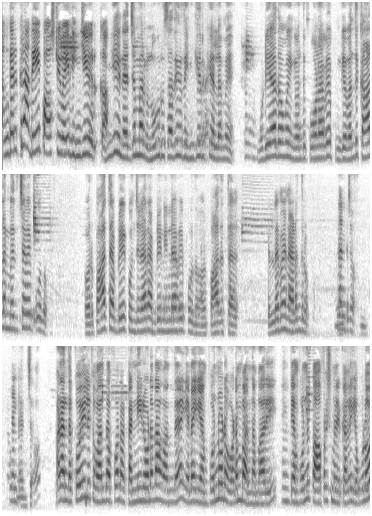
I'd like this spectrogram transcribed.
அங்க இருக்கிற அதே பாசிட்டிவ் வைப் இங்கேயும் இருக்கா? இங்கேயும் நிஜமா இருக்கு. நூறு சதவீதம் இங்க இருக்கு எல்லாமே. முடியாதவங்க இங்க வந்து போனாவே இங்க வந்து காலை மிதிச்சாவே போதும். அவர் பார்த்து அப்படியே கொஞ்ச நேரம் அப்படியே நின்னாவே போதும். அவர் பாதத்தால. எல்லாமே நடந்துரும். நன்றி. நிஜம். ஆனா அந்த கோயிலுக்கு வந்தப்போ நான் கண்ணீரோட தான் வந்தேன். ஏன்னா என் பொண்ணோட உடம்பு அந்த மாதிரி. என் பொண்ணுக்கு ஆபரேஷன் பண்ணிருக்காங்க எவ்வளவு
